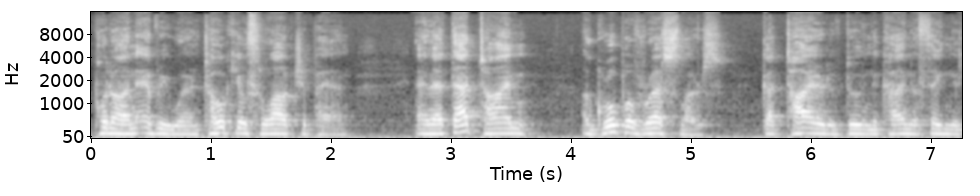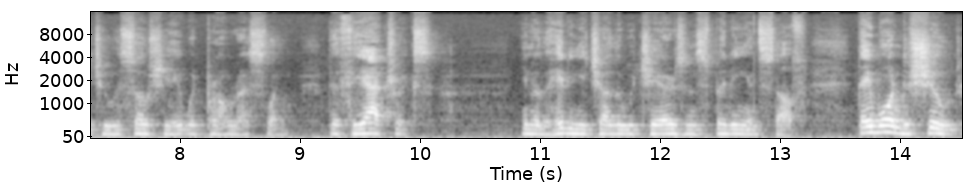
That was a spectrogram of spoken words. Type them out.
put on everywhere in Tokyo, throughout Japan. And at that time, a group of wrestlers got tired of doing the kind of thing that you associate with pro wrestling the theatrics, you know, the hitting each other with chairs and spitting and stuff. They wanted to shoot.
